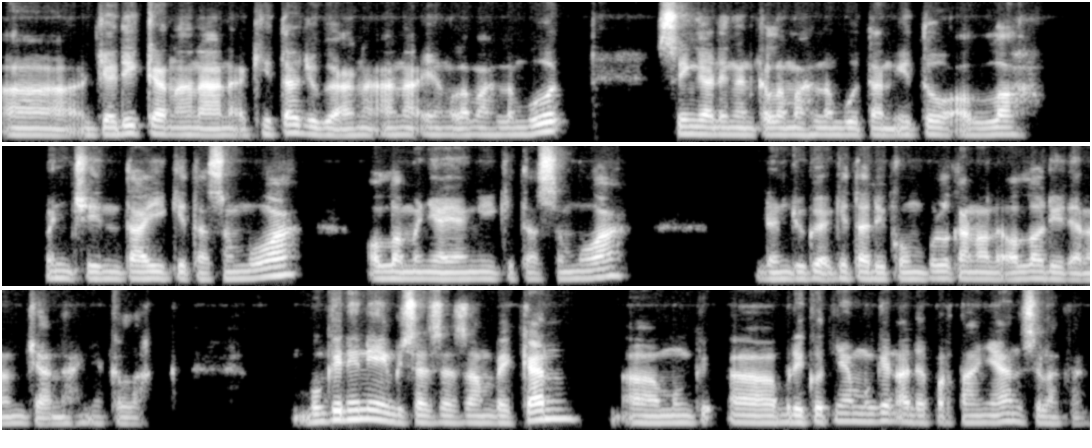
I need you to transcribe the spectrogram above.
uh, jadikan anak-anak kita juga anak-anak yang lemah lembut sehingga dengan kelemah lembutan itu Allah mencintai kita semua, Allah menyayangi kita semua dan juga kita dikumpulkan oleh Allah di dalam jannahnya kelak. Mungkin ini yang bisa saya sampaikan. Uh, mungkin uh, berikutnya mungkin ada pertanyaan silakan.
